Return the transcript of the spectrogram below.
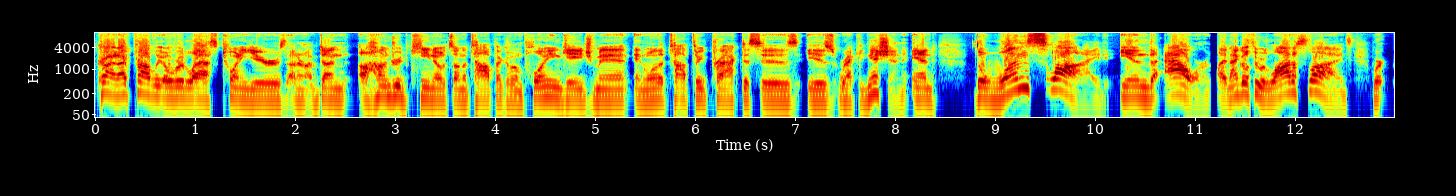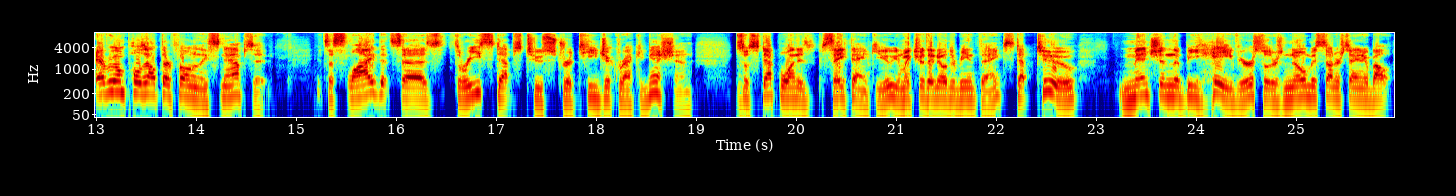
Grant, I've probably over the last 20 years, I don't know, I've done 100 keynotes on the topic of employee engagement. And one of the top three practices is recognition. And the one slide in the hour, and I go through a lot of slides where everyone pulls out their phone and they snaps it. It's a slide that says three steps to strategic recognition. So step one is say thank you. You make sure they know they're being thanked. Step two, mention the behavior. So there's no misunderstanding about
